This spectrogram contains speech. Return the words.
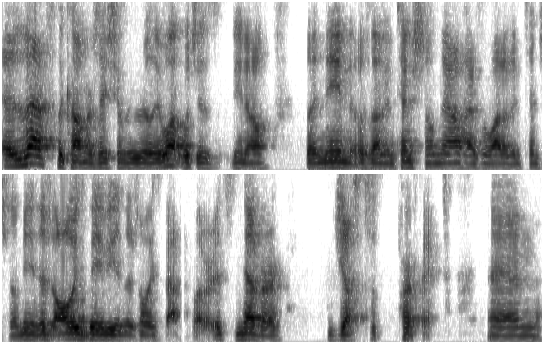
and that's the conversation we really want, which is you know the name that was unintentional now has a lot of intentional meaning. There's always baby and there's always bathwater. It's never just perfect. And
